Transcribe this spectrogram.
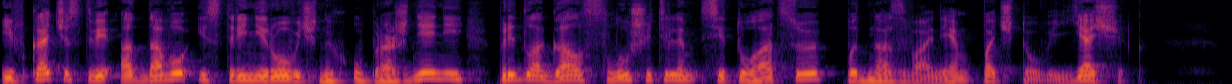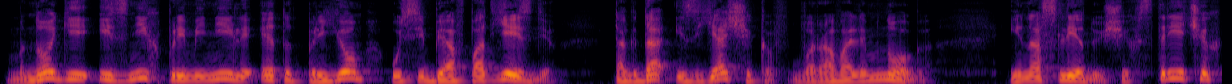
И в качестве одного из тренировочных упражнений предлагал слушателям ситуацию под названием «почтовый ящик». Многие из них применили этот прием у себя в подъезде. Тогда из ящиков воровали много. И на следующих встречах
